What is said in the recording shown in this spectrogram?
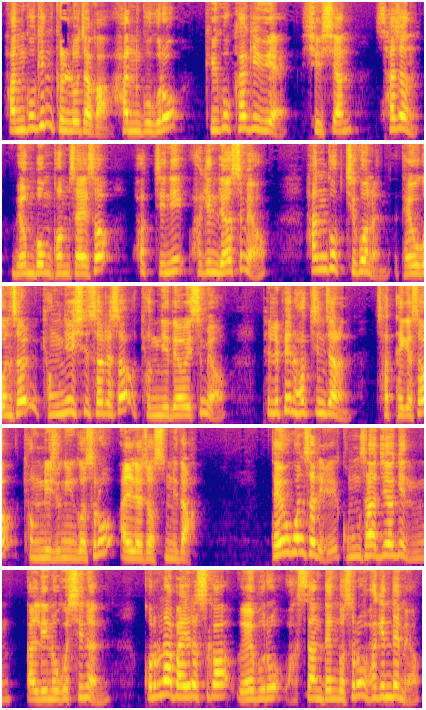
한국인 근로자가 한국으로 귀국하기 위해 실시한 사전 면봉 검사에서 확진이 확인되었으며 한국 직원은 대우건설 격리시설에서 격리되어 있으며 필리핀 확진자는 자택에서 격리 중인 것으로 알려졌습니다. 대우건설이 공사지역인 깔리노고시는 코로나 바이러스가 외부로 확산된 것으로 확인되며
